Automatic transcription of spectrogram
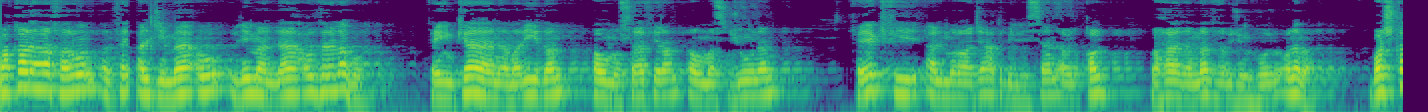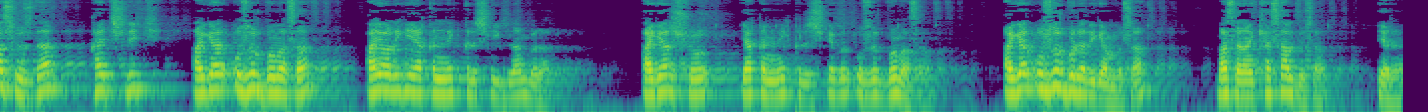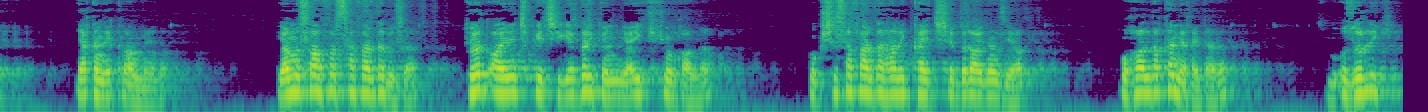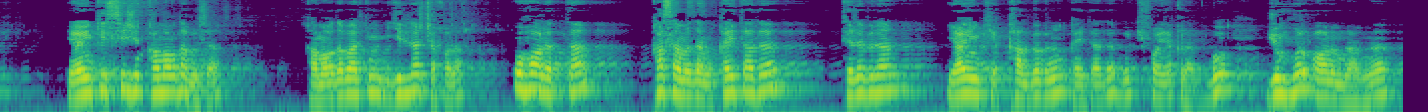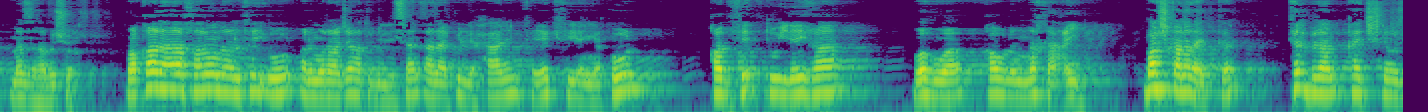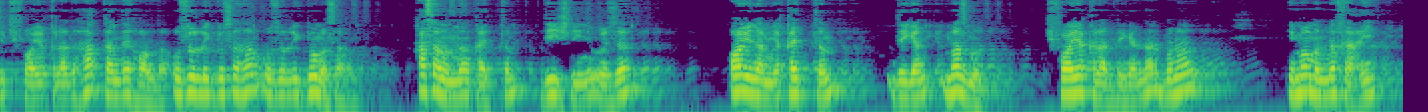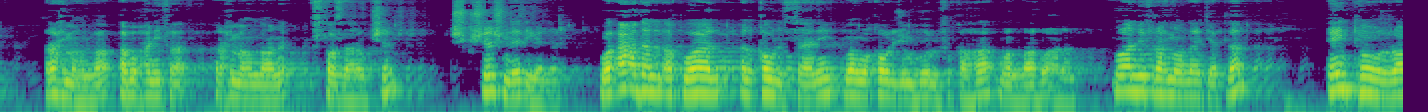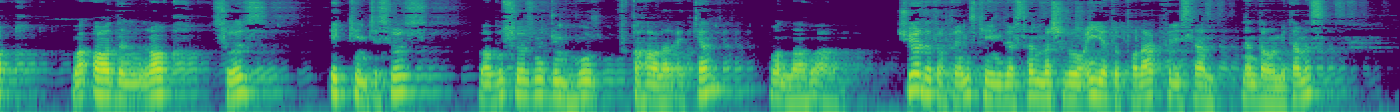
وقال آخرون الجماع لمن لا عذر له فإن كان مريضا أو مسافرا أو مسجونا فيكفي المراجعة باللسان أو القلب وهذا مذهب جمهور العلماء boshqa so'zda qaytishlik agar uzr bo'lmasa ayoliga yaqinlik qilishlik bilan bo'ladi agar shu yaqinlik qilishga bir uzr bo'lmasa agar uzr bo'ladigan bo'lsa masalan kasal bo'lsa eri yaqinlik qilolmaydi yo musofir safarda bo'lsa to'rt oyni chiqib ketishiga bir kun yo ikki kun qoldi. U kishi safarda hali qaytishi bir oydan ziyod. U holda qanday qaytadi? Uzrlik. Yoyinki sijin qamoqda bo'lsa qamoqda balkim yillarcha qolar. U holatda qasamidan qaytadi tili bilan yoyinki qalbi bilan qaytadi bu kifoya qiladi. Bu jumhur olimlarni mazhabi shu. وقال آخرون الفيء المراجعة باللسان على كل حال فيكفي أن يقول قد فئت إليها وهو قول النخعي boshqalar aytdi til bilan qaytishni o'zi kifoya qiladi har qanday holda uzrlik bo'lsa ham uzrlik bo'lmasa ham qasamimdan qaytdim deyishlikni o'zi oilamga qaytdim degan mazmun kifoya qiladi deganlar buni imom nahaiy rahimaulloh abu hanifa rahimaullohni ustozlari u kishi shu kishi shunday deganlar وأعدل الأقوال القول الثاني وهو قول جمهور الفقهاء والله أعلم مؤلف رحمه الله aytyaptilar eng to'g'riroq va odilroq so'z ikkinchi so'z va bu so'zni jumhur fuqarolar aytgan vallohu alam shu yerda to'xtaymiz keyingi darsdan mashruiyatu taloq fil islomdan davom etamiz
